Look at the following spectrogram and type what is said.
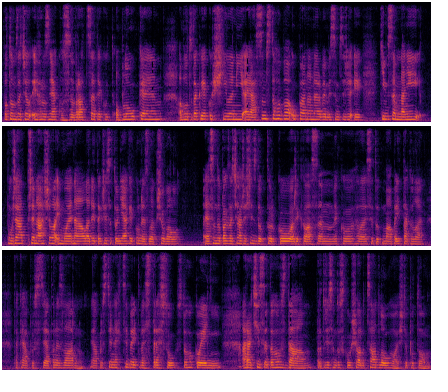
potom začal i hrozně jako zvracet jako obloukem a bylo to takový jako šílený a já jsem z toho byla úplně na nervy, myslím si, že i tím jsem na něj pořád přenášela i moje nálady, takže se to nějak jako nezlepšovalo. A já jsem to pak začala řešit s doktorkou a říkala jsem, jako, hele, jestli to má být takhle, tak já prostě, já to nezvládnu. Já prostě nechci být ve stresu z toho kojení a radši se toho vzdám, protože jsem to zkoušela docela dlouho ještě potom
